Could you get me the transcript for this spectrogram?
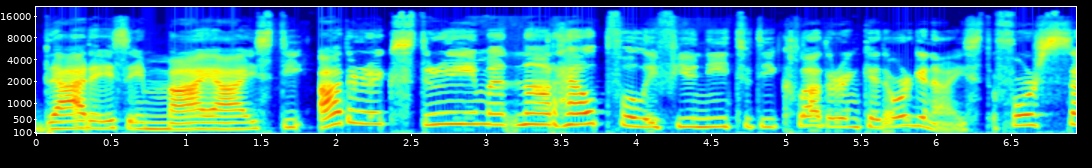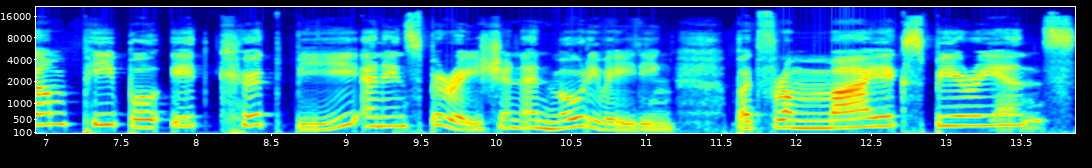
That is, in my eyes, the other extreme and not helpful if you need to declutter and get organized. For some people, it could be an inspiration and motivating, but from my experience,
